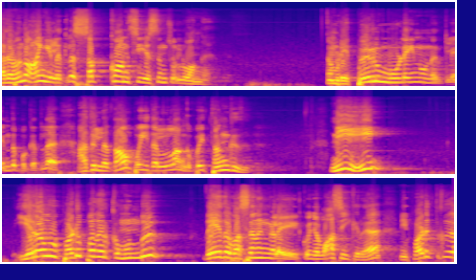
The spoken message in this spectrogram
அதை வந்து ஆங்கிலத்தில் சப்கான்சியஸ்ன்னு சொல்லுவாங்க. நம்முடைய பெருமூளைன்னு ஒன்று இருக்குல்ல இந்த பக்கத்தில்? அதில் தான் போய் இதெல்லாம் அங்கே போய் தங்குது. நீ இரவு படுப்பதற்கு முன்பு வேத வசனங்களை கொஞ்சம் வாசிக்கிற நீ படுத்துக்க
